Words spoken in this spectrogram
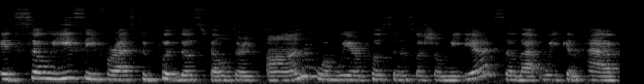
it's so easy for us to put those filters on when we are posting on social media so that we can have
